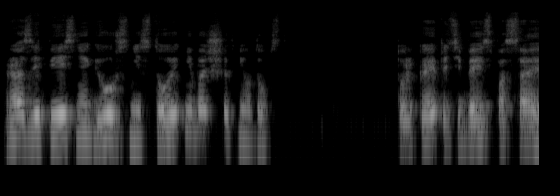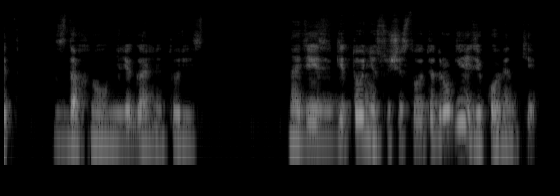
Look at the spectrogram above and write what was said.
Разве песня Гюрс не стоит небольших Надеюсь, в Гетоне существуют и другие диковинки,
